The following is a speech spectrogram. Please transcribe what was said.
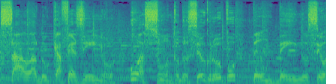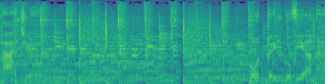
Sala do Cafezinho, o assunto do seu grupo também no seu rádio. Rodrigo Viana.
